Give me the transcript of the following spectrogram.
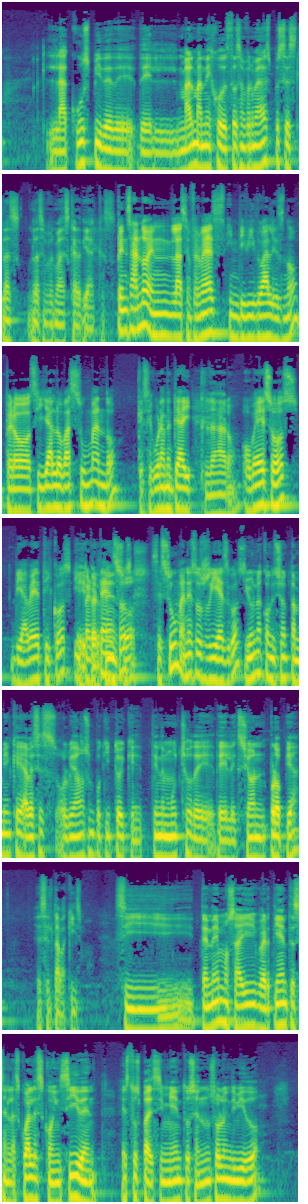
la cúspide del mal manejo de estas enfermedades, pues es las, las enfermedades cardíacas. Pensando en las enfermedades individuales, ¿no? Pero si ya lo vas sumando, que seguramente hay claro. obesos, diabéticos, e hipertensos, se suman esos riesgos. Y una condición también que a veces olvidamos un poquito y que tiene mucho de, de elección propia es el tabaquismo. Si tenemos ahí vertientes en las cuales coinciden estos padecimientos en un solo individuo,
